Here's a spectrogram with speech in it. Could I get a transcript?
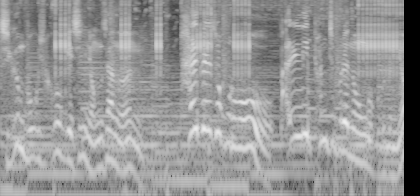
지금 보고 계신 영상은 8배속으로 빨리 편집을 해 놓은 거거든요.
